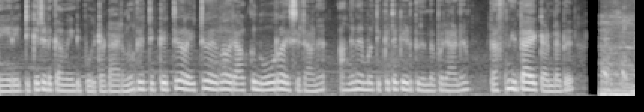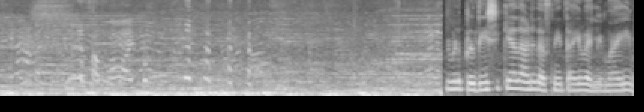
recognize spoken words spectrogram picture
നേരെ ടിക്കറ്റ് എടുക്കാൻ വേണ്ടി പോയിട്ടുണ്ടായിരുന്നു. ഇത് ടിക്കറ്റ് റേറ്റ് വരുന്ന ഒരാൾക്ക് നൂറ് രൂപ വെച്ചിട്ടാണ്. അങ്ങനെ നമ്മൾ ടിക്കറ്റ് ഒക്കെ എടുത്ത് നിന്നപ്പോഴാണ് തസ്നീതായെ കണ്ടത്. നമ്മൾ പ്രതീക്ഷിക്കാതാണ് തസ്നീതായും വല്യമ്മായും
